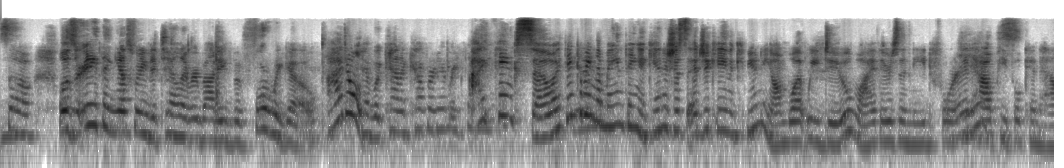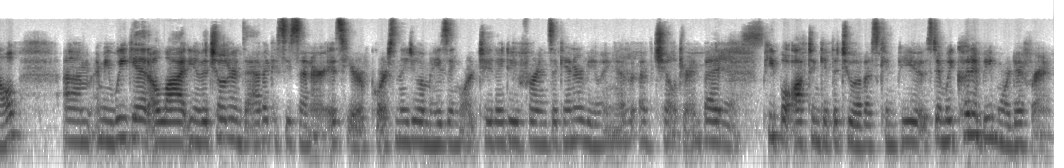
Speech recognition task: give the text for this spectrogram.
So, well, is there anything else we need to tell everybody before we go? I don't Have we kind of covered everything? I think so. I think I mean the main thing again is just educating the community on what we do, why there's a need for it, how people can help. Um, I mean, we get a lot. You know, the Children's Advocacy Center is here, of course, and they do amazing work too. They do forensic interviewing of, of children, but yes. people often get the two of us confused, and we couldn't be more different.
